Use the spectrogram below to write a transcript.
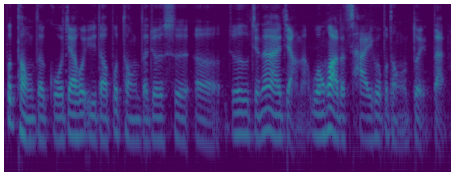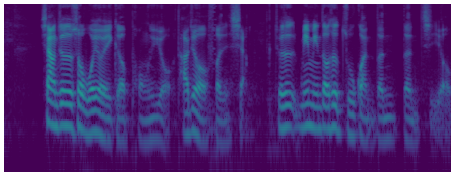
不同的国家会遇到不同的，就是呃，就是简单来讲呢，文化的差异会不同的对待。像就是说我有一个朋友，他就有分享，就是明明都是主管等等级哦，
